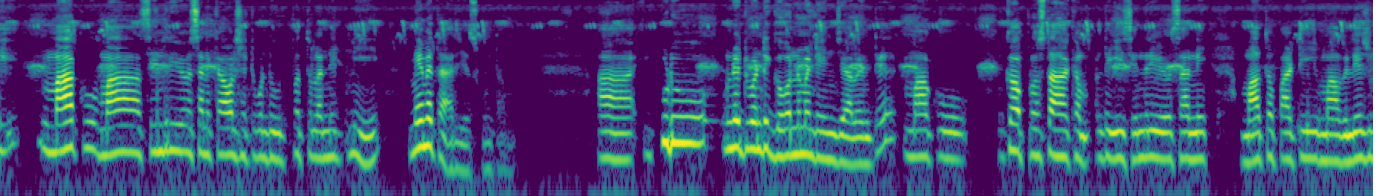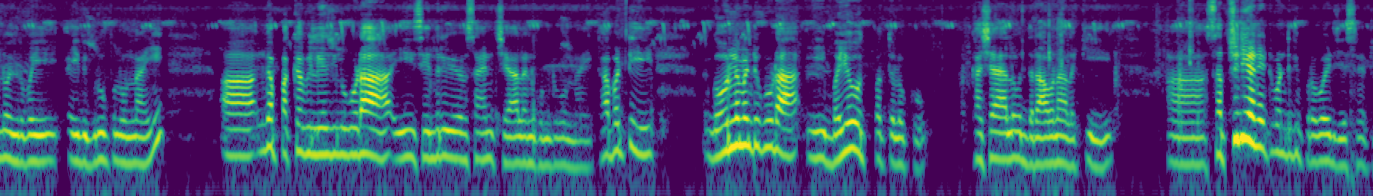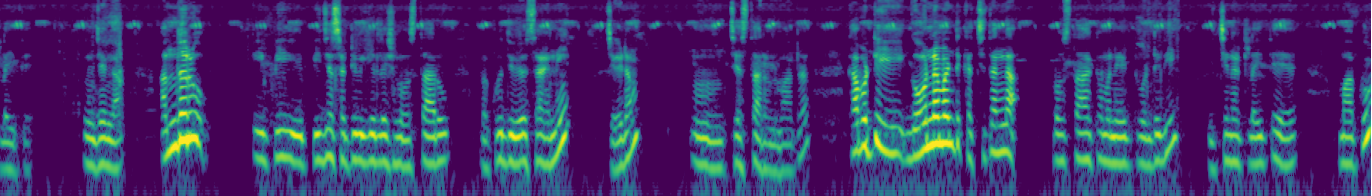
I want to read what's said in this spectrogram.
మాకు మా సేంద్రియ వ్యవసాయానికి కావాల్సినటువంటి ఉత్పత్తులన్నింటినీ మేమే తయారు చేసుకుంటాము. ఇప్పుడు ఉన్నటువంటి గవర్నమెంట్ ఏం చేయాలంటే మాకు ఇంకా ప్రోత్సాహకం అంటే ఈ సేంద్రియ వ్యవసాయాన్ని మాతో పాటు మా విలేజ్లో ఇరవై ఐదు గ్రూపులు ఉన్నాయి. ఇంకా పక్క విలేజ్లు కూడా ఈ సేంద్రియ వ్యవసాయాన్ని చేయాలనుకుంటూ ఉన్నాయి. కాబట్టి గవర్నమెంట్ కూడా ఈ బయో ఉత్పత్తులకు కషాయాలు ద్రావణాలకి సబ్సిడీ అనేటువంటిది ప్రొవైడ్ చేసినట్లయితే నిజంగా అందరూ ఈ పీ పీజీ సర్టిఫికేషన్ వస్తారు ప్రకృతి వ్యవసాయాన్ని చేయడం చేస్తారన్నమాట. కాబట్టి గవర్నమెంట్ ఖచ్చితంగా ప్రోత్సాహకం అనేటువంటిది ఇచ్చినట్లయితే మాకు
